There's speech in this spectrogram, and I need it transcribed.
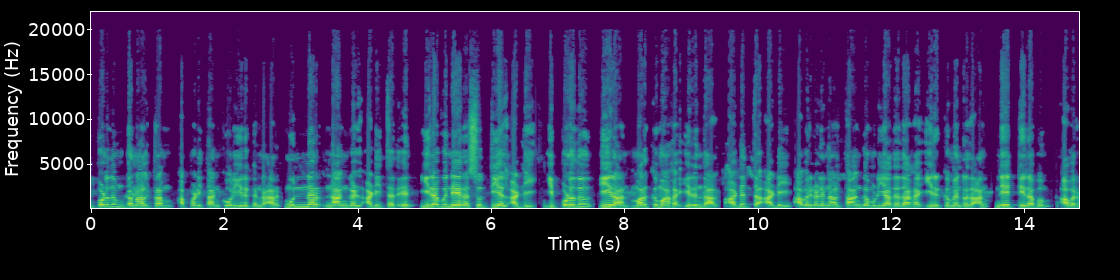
இப்பொழுதும் டொனால்ட் ட்ரம்ப் அப்படித்தான் கூறியிருக்கின்றார். முன்னர் நாங்கள் அடித்தது இரவு நேர சுத்தியல் அடி. இப்பொழுது ஈரான் மறுக்குமாக இருந்தால் அடுத்த அடி அவர்களினால் தாங்க முடியாததாக இருக்கும் என்றுதான் நேற்றிரவும் அவர்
